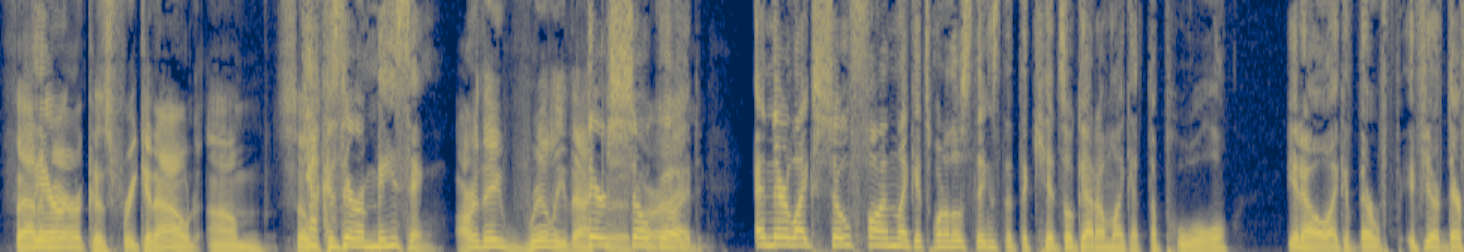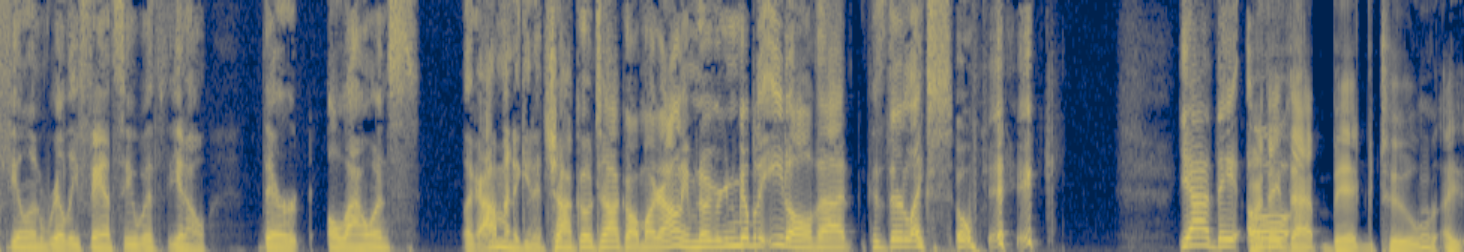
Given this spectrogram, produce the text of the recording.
Fat They're- America's freaking out. Um, so Yeah, because they're amazing. are they really that? They're good? so All right. And they're like so fun. Like it's one of those things that the kids will get them like at the pool. You know, like if they're if you're they're feeling really fancy with you know their allowance. Like I'm gonna get a Choco Taco. I'm like I don't even know if you're gonna be able to eat all that because they're like so big. yeah, they Are oh, they that big too? I,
